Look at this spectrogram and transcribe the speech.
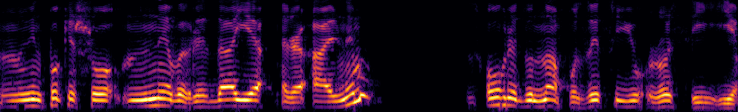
він поки що не виглядає реальним з огляду на позицію Росії.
